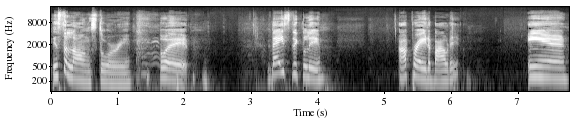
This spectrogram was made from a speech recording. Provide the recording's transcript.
It's a long story, but basically, I prayed about it. And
